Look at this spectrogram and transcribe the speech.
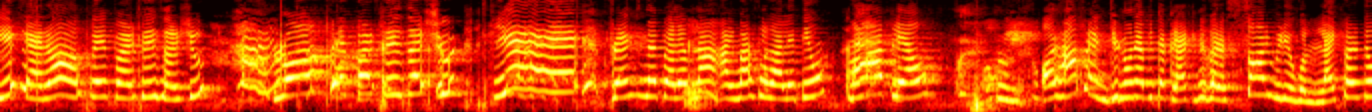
ये क्या है rock paper scissor shoot rock paper scissor shoot ये फ्रेंड्स मैं पहले अपना आई मास्क लगा लेती हूँ आप ले आओ और हाँ फ्रेंड लाइक नहीं करा सारी वीडियो को लाइक कर दो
